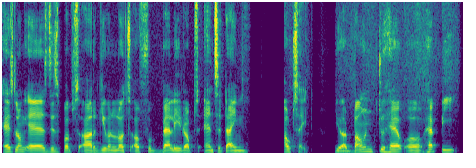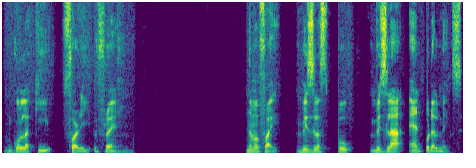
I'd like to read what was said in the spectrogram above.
as long as these pups are given lots of belly rubs and time outside. You are bound to have a happy, go lucky, furry friend. Number 5. Vizsla, Vizsla and Poodle Mix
